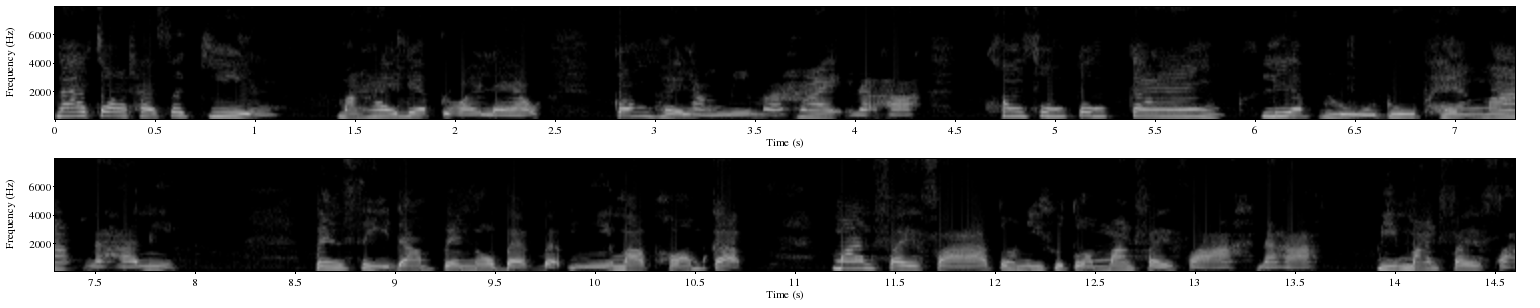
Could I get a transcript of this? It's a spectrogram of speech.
หน้าจอทัชสกรีนมาให้เรียบร้อยแล้ว กล้องถอยหลังมีมาให้นะคะ คอนโซลตรงกลางเรียบหรูดูแพงมากนะคะนี่ เป็นสีดำเป็นโนแบ็กแบบนี้มาพร้อมกับม่านไฟฟ้าตัวนี้คือตัวม่านไฟฟ้านะคะ มีม่านไฟฟ้า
